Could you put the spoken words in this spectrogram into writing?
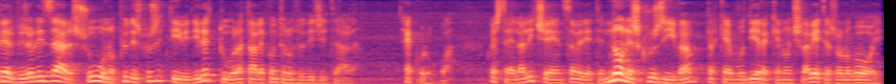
per visualizzare su uno o più dispositivi di lettura tale contenuto digitale. Eccolo qua. Questa è la licenza, vedete, non esclusiva, perché vuol dire che non ce l'avete solo voi,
